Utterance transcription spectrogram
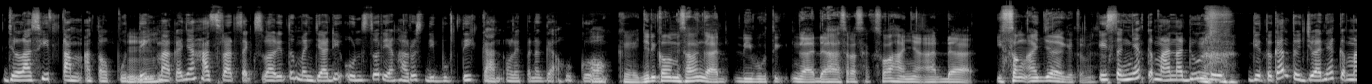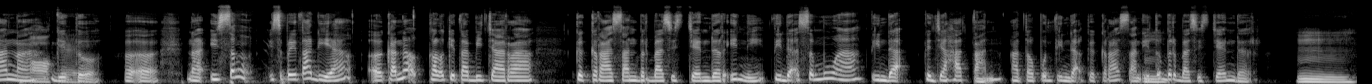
jelas hitam atau putih, makanya hasrat seksual itu menjadi unsur yang harus dibuktikan oleh penegak hukum. Oke, jadi kalau misalnya nggak dibukti nggak ada hasrat seksual hanya ada iseng aja gitu misalnya. Isengnya ke mana dulu, gitu kan tujuannya ke mana, Oke. gitu. Heeh. Nah iseng seperti tadi ya, eh, karena kalau kita bicara kekerasan berbasis gender ini, tidak semua tindak kejahatan ataupun tindak kekerasan itu Hmm. berbasis gender. Hmm.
